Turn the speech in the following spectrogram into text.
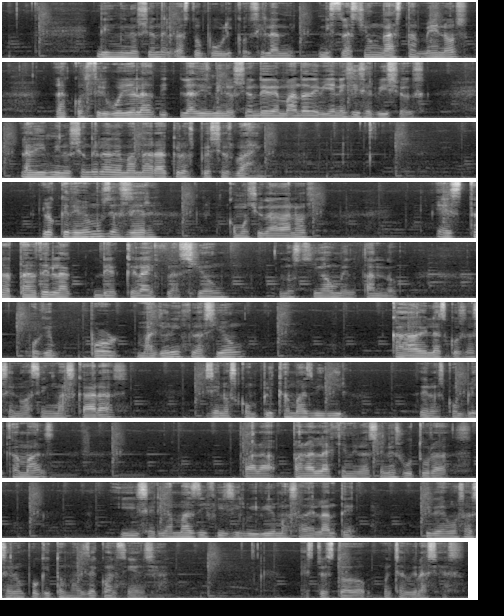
Disminución del gasto público. Si la administración gasta menos, la contribuye la, la disminución de demanda de bienes y servicios. La disminución de la demanda hará que los precios bajen. Lo que debemos de hacer como ciudadanos es tratar de, que la inflación no siga aumentando. Porque por mayor inflación, cada vez las cosas se nos hacen más caras y se nos complica más vivir. Se nos complica más para, para las generaciones futuras. Y sería más difícil vivir más adelante y debemos hacer un poquito más de conciencia. Esto es todo. Muchas gracias.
